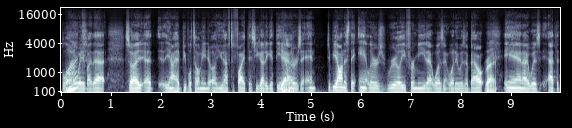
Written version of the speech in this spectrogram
blown What? away by that so I, I you know i had people tell me oh you have to fight this you got to get the Yeah. antlers and to be honest the antlers really for me that wasn't what it was about Right. and i was at the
